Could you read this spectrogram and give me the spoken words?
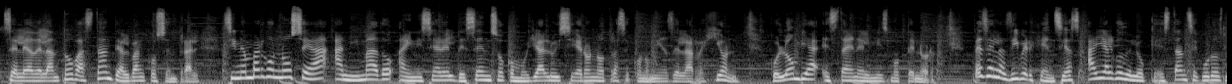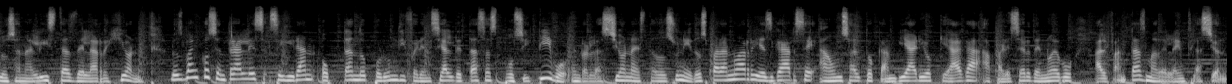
se le adelantó bastante al Banco Central. Sin embargo, no se ha animado a iniciar el descenso como ya lo hicieron otras economías de la región. Colombia está en el mismo tenor. Pese a las divergencias, hay algo de lo que están seguros los analistas de la región. Los bancos centrales seguirán optando por un diferencial de tasas positivo en relación a Estados Unidos para no arriesgarse a un salto cambiario que haga aparecer de nuevo al fantasma de la inflación.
